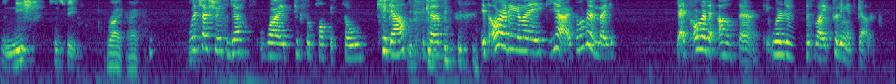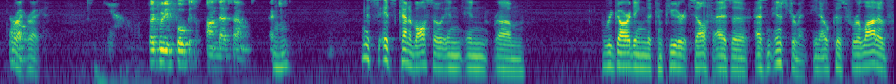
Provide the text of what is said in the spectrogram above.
niche, so to speak. Right, right. Which actually suggests why pixel pop is so kick-ass because it's already like yeah, it's already like it's yeah, it's already out there. We're just like putting it together. So, Right, right. Try to really focus on that sound. Actually, It's it's kind of also in in um, regarding the computer itself as a as an instrument, you know, because for a lot of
